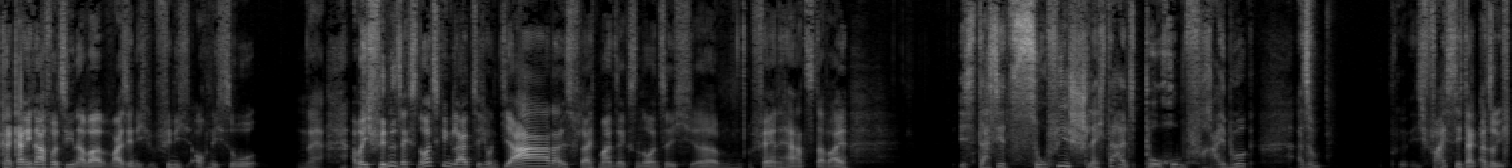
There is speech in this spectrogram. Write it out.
kann, kann ich nachvollziehen, aber weiß ich nicht. Finde ich auch nicht so, naja. Aber ich finde 96 gegen Leipzig und ja, da ist vielleicht mein 96 ähm, dabei. Ist das jetzt so viel schlechter als Bochum-Freiburg? Also, ich weiß nicht. Also, ich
